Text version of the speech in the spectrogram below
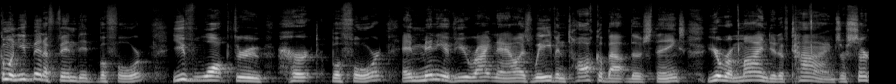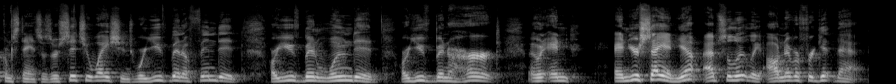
Come on, you've been offended before. You've walked through hurt before. And many of you right now as we even talk about those things, you're reminded of times or circumstances or situations where you've been offended or you've been wounded or you've been hurt and and, and you're saying, "Yep, absolutely. I'll never forget that."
